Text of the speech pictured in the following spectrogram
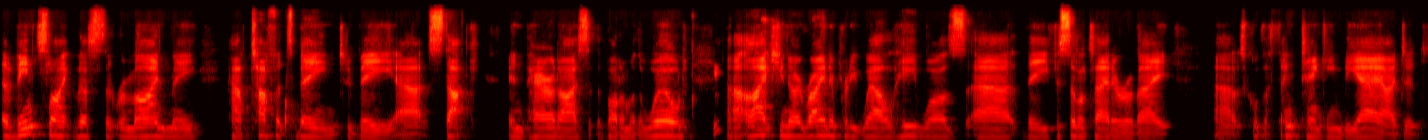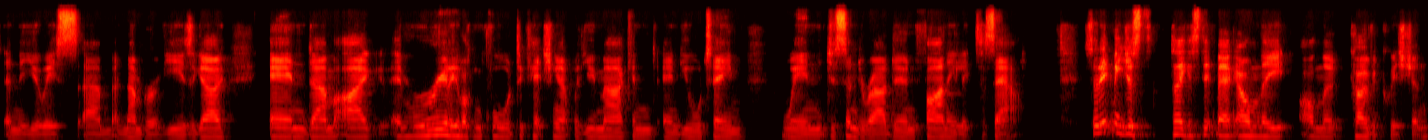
events like this that remind me how tough it's been to be uh, stuck in paradise at the bottom of the world. Uh, I actually know Rainer pretty well. He was uh, the facilitator of a, uh, it was called the Think Tank MBA I did in the US um, a number of years ago. And um, I am really looking forward to catching up with you, Mark, and, and your team when Jacinda Ardern finally lets us out. So let me just take a step back on the on the COVID question.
